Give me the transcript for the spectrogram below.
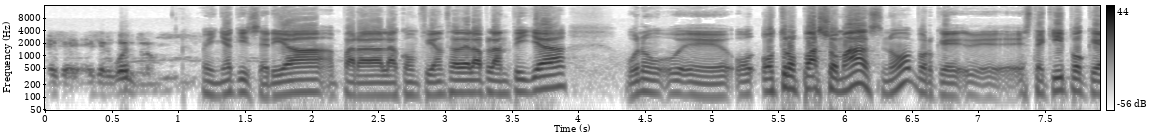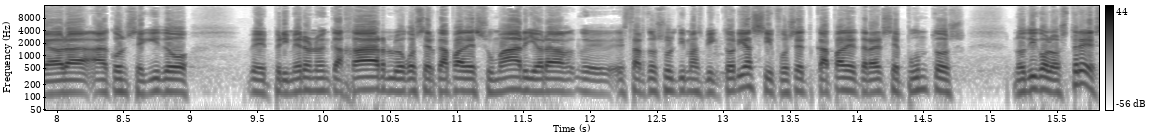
ese, encuentro. Iñaki, sería para la confianza de la plantilla bueno, eh, otro paso más, ¿no? Porque eh, este equipo que ahora ha conseguido eh, primero no encajar, luego ser capaz de sumar y ahora estas dos últimas victorias, si fuese capaz de traerse puntos, no digo los tres,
